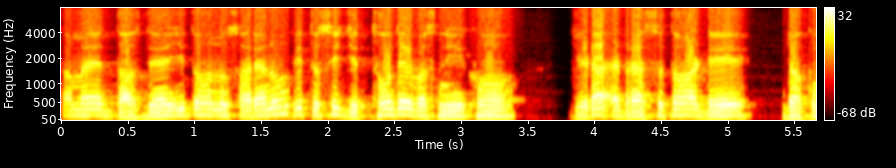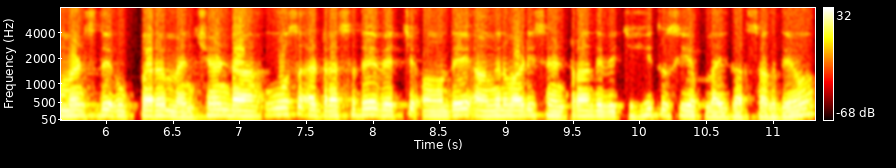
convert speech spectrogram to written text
ਤਾਂ ਮੈਂ ਦੱਸ ਦਿਆਂ ਜੀ ਤੁਹਾਨੂੰ ਸਾਰਿਆਂ ਨੂੰ ਵੀ ਤੁਸੀਂ ਜਿੱਥੋਂ ਦੇ ਵਸਨੀਕ ਹੋ, ਜਿਹੜਾ ਐਡਰੈਸ ਤੁਹਾਡੇ ਡਾਕੂਮੈਂਟਸ ਦੇ ਉੱਪਰ ਮੈਂਸ਼ਨਡ ਆ, ਉਸ ਐਡਰੈਸ ਦੇ ਵਿੱਚ ਆਉਂਦੇ ਆਂਗਨਵਾੜੀ ਸੈਂਟਰਾਂ ਦੇ ਵਿੱਚ ਹੀ ਤੁਸੀਂ ਅਪਲਾਈ ਕਰ ਸਕਦੇ ਹੋ।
